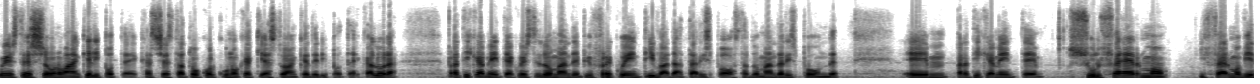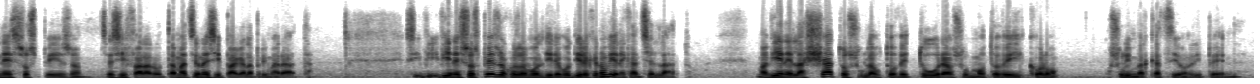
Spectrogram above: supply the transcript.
Queste sono anche l'ipoteca, c'è stato qualcuno che ha chiesto anche dell'ipoteca. Allora, praticamente a queste domande più frequenti va data risposta, domanda risponde. E, ehm, praticamente sul fermo, il fermo viene sospeso, se si fa la rottamazione si paga la prima rata. Si, viene sospeso cosa vuol dire? Vuol dire che non viene cancellato ma viene lasciato sull'autovettura o sul motoveicolo o sull'imbarcazione, dipende.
